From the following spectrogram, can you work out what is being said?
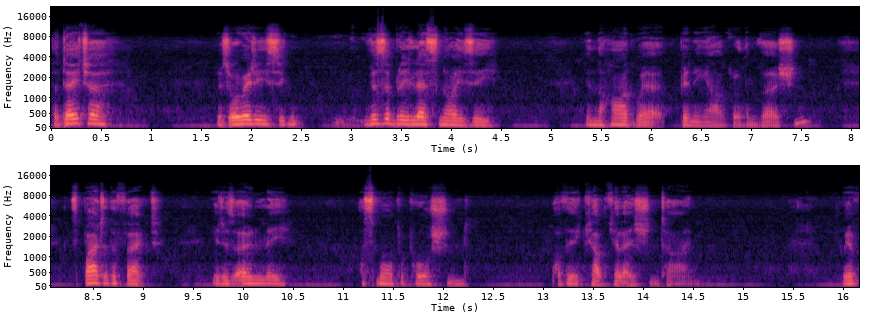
The data is already visibly less noisy in the hardware binning algorithm version, in spite of the fact it is only a small proportion of the calculation time. We have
